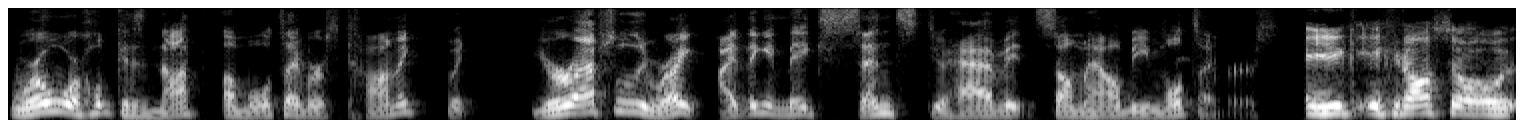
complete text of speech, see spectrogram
World War Hulk is not a multiverse comic, but you're absolutely right. I think it makes sense to have it somehow be multiverse. It, it could also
